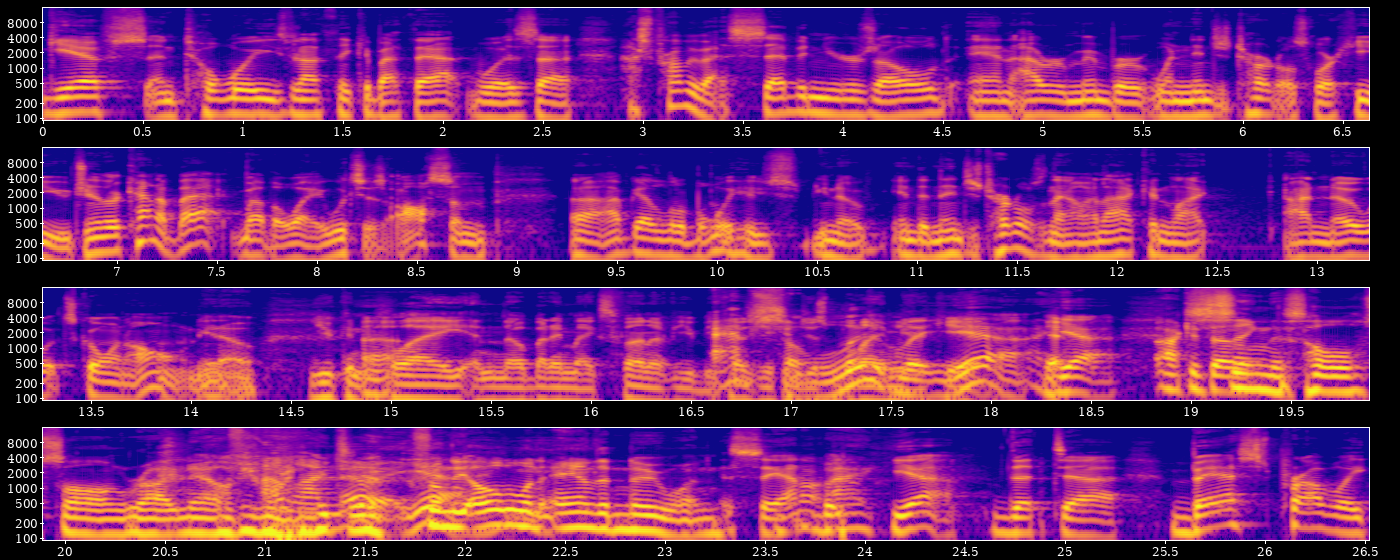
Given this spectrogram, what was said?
gifts and toys. When I think about that, was uh, I was probably about seven years old, and I remember when Ninja Turtles were huge. You know, they're kind of back, by the way, which is awesome. Uh, I've got a little boy who's you know into Ninja Turtles now, and I can like I know what's going on. You know, You can play and nobody makes fun of you because you can just blame absolutely, your kid. yeah, yeah. I could So- sing this whole song right now if you want me to, it, from the old one and the new one. See, I don't. I, yeah, that uh, best probably.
